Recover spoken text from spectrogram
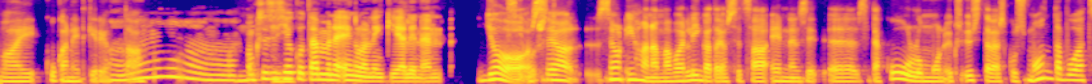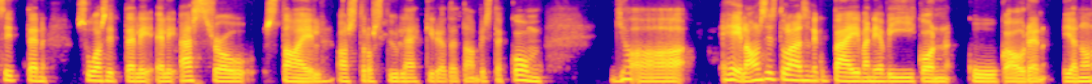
vai kuka niitä kirjoittaa. Aa, onko se siis joku tämmöinen englanninkielinen Joo, se on, se on ihana. Mä voin linkata, jos et saa ennen sit, äh, sitä kuullut. Mun yksi ystäväs, kun monta vuotta sitten suositteli, eli astrostyle, astrostyle kirjoitetaan.com. Ja heillä on siis tulee niin päivän ja viikon, kuukauden, ja ne on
